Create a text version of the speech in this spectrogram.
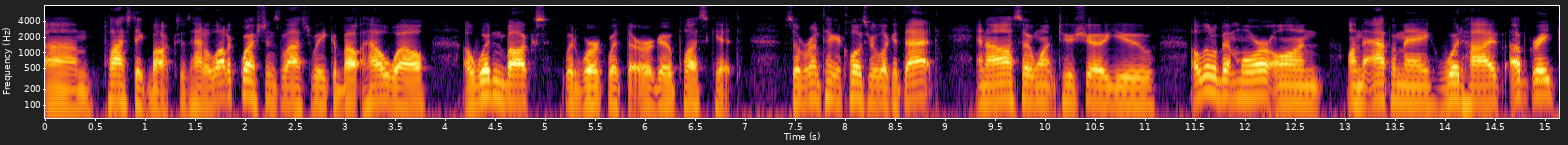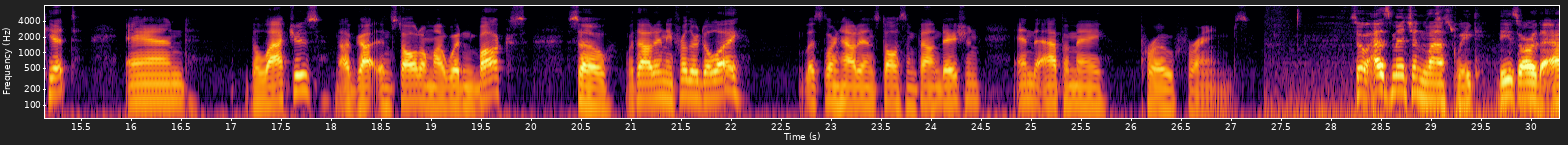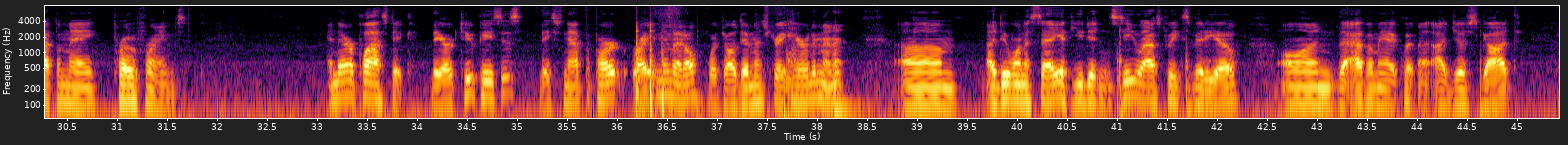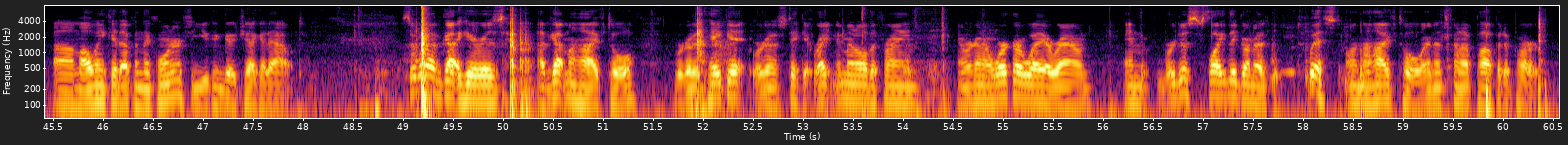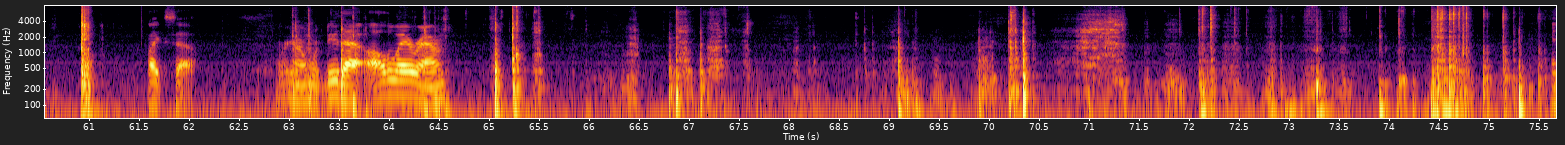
um, plastic boxes. Had a lot of questions last week about how well a wooden box would work with the Ergo Plus kit. So we're going to take a closer look at that. And I also want to show you a little bit more on, on the Apimaye Wood Hive upgrade kit and the latches I've got installed on my wooden box. So without any further delay, let's learn how to install some foundation and the Apimaye Pro frames. So as mentioned last week, these are the Apimaye Pro frames. And they're plastic. They are two pieces. They snap apart right in the middle, which I'll demonstrate here in a minute. Um, I do want to say, if you didn't see last week's video on the Apimaye equipment I just got, um, I'll link it up in the corner so you can go check it out. So what I've got here is, I've got my hive tool. We're going to take it, we're going to stick it right in the middle of the frame, and we're going to work our way around and we're just slightly going to twist on the hive tool and it's going to pop it apart like so. We're going to do that all the way around.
